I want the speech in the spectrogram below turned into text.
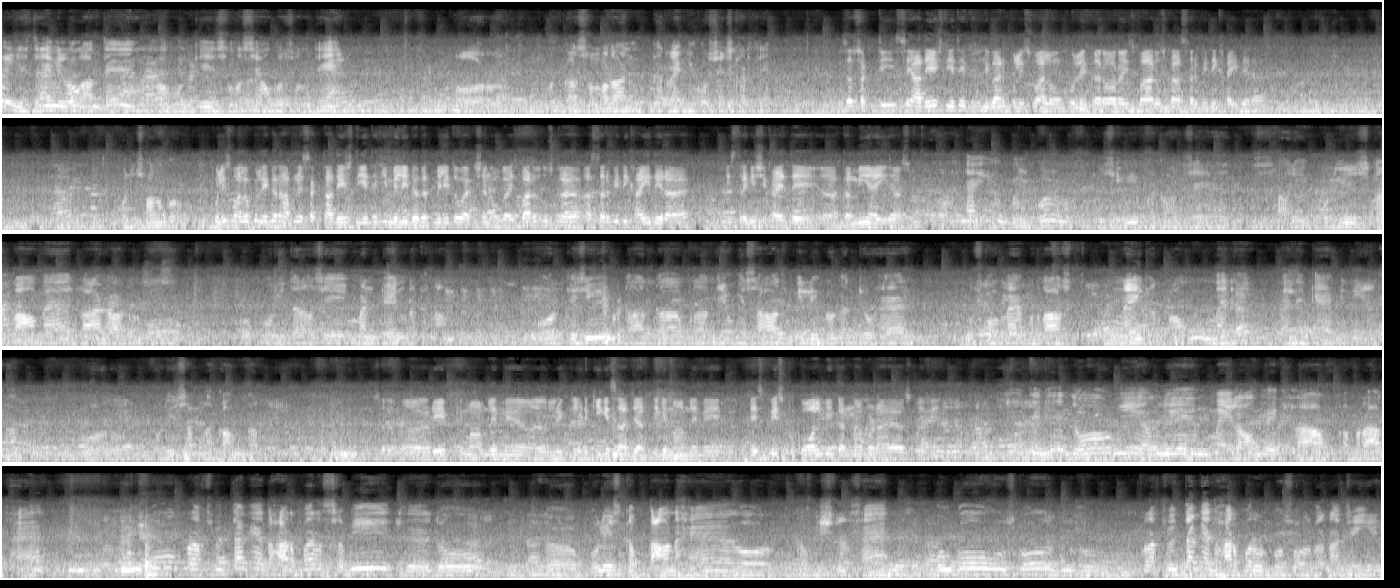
भाई जितने भी लोग आते हैं हम उनकी समस्याओं को सुनते हैं और उनका समाधान करने की कोशिश करते हैं। सब सख्ती से आदेश दिए थे पिछली बार पुलिस वालों को लेकर और इस बार उसका असर भी दिखाई दे रहा है। पुलिस वालों को? पुलिस वालों को लेकर आपने सख्त आदेश दिए थे कि मिली भगत मिली तो एक्शन होगा। इस बार उसका असर भी दिखाई दे रहा है। इस तरह की शिकायतें कमी आई है नहीं बिल्कुल किसी भी प्रकार से सारी पुलिस का काम है लॉ एंड ऑर्डर को को पूरी तरह से मेंटेन रखना। और किसी भी प्रकार का अपराधियों के साथ मिली भगत जो है उसको मैं बर्दाश्त नहीं करता हूँ। मैंने पहले कह भी दिया था और पुलिस अपना काम कर रही है। सर रेप के मामले में लड़की के साथ जाति के मामले में एस पी को कॉल भी करना पड़ा है उसमें भी देखिए जो भी अब ये महिलाओं के खिलाफ अपराध हैं उनको प्राथमिकता के आधार पर सभी जो पुलिस कप्तान हैं और कमिश्नर्स हैं, उनको उसको, प्राथमिकता के आधार पर उनको सोल्व करना चाहिए।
